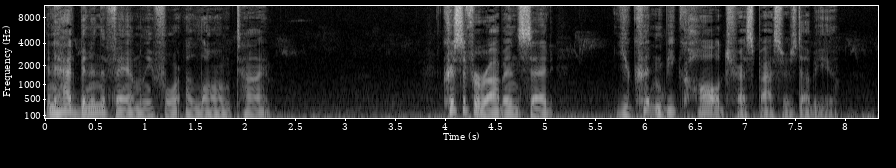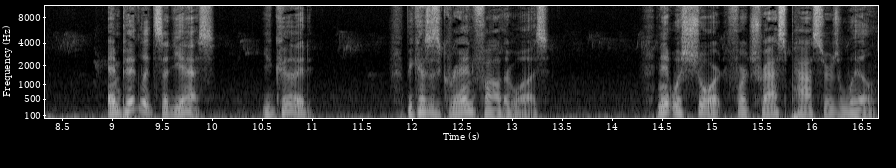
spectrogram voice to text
and had been in the family for a long time. Christopher Robin said you couldn't be called Trespassers W. And Piglet said yes, you could, because his grandfather was. And it was short for Trespassers Will,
